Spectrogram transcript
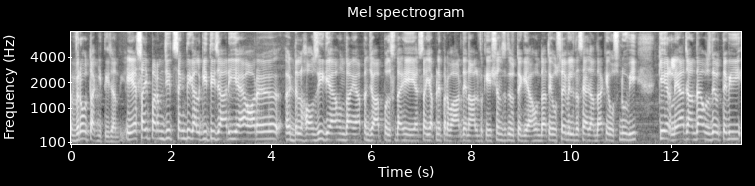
ਵਿਰੋਧਤਾ ਕੀਤੀ ਜਾਂਦੀ ਹੈ। ਏਐਸਆਈ ਪਰਮਜੀਤ ਸਿੰਘ ਦੀ ਗੱਲ ਕੀਤੀ ਜਾ ਰਹੀ ਹੈ ਔਰ ਡਲਹੌਜ਼ੀ ਗਿਆ ਹੁੰਦਾ ਆ। ਪੰਜਾਬ ਪੁਲਿਸ ਦਾ ਇਹ ਏਐਸਆਈ ਆਪਣੇ ਪਰਿਵਾਰ ਦੇ ਨਾਲ ਵਕੇਸ਼ਨਸ ਦੇ ਉੱਤੇ ਗਿਆ ਹੁੰਦਾ ਤੇ ਉਸੇ ਵੇਲੇ ਦੱਸਿਆ ਜਾਂਦਾ ਕਿ ਉਸ ਨੂੰ ਵੀ ਘੇਰ ਲਿਆ ਜਾਂਦਾ। ਉਸ ਦੇ ਉੱਤੇ ਵੀ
